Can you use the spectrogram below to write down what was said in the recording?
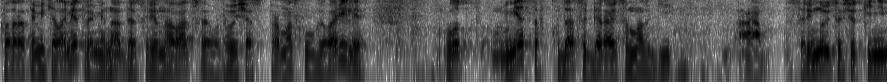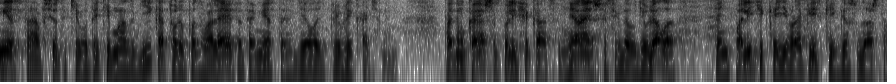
квадратными километрами, надо соревноваться, вот вы сейчас про Москву говорили, вот место, куда собираются мозги. А соревнуется все-таки не место, а все-таки вот эти мозги, которые позволяют это место сделать привлекательным. Поэтому, конечно, квалификация. Меня раньше всегда удивляла какая-нибудь политика европейских государств.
